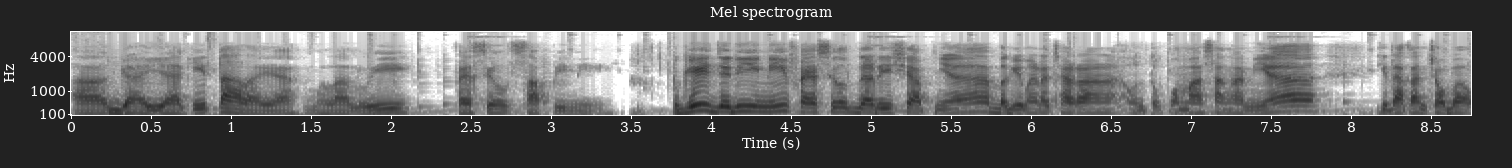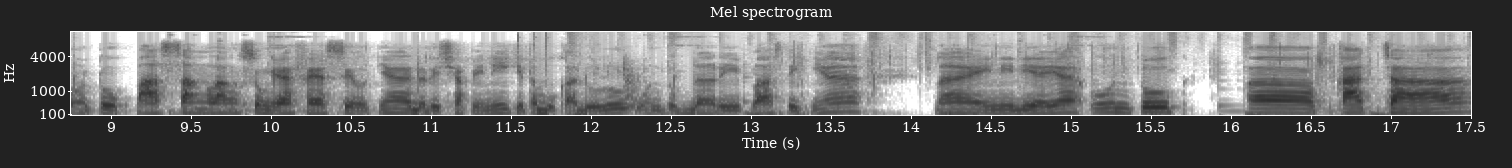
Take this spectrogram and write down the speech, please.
uh, gaya kita lah ya melalui face shield sub ini. Oke, jadi ini face shield dari Sharpnya. Bagaimana cara untuk pemasangannya? Kita akan coba untuk pasang langsung ya face shieldnya dari Sharp ini. Kita buka dulu untuk dari plastiknya. Nah, ini dia ya untuk uh, kaca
